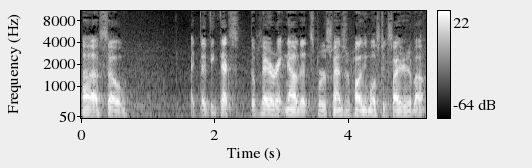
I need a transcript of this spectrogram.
Uh, so I, I think that's the player right now that Spurs fans are probably most excited about.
